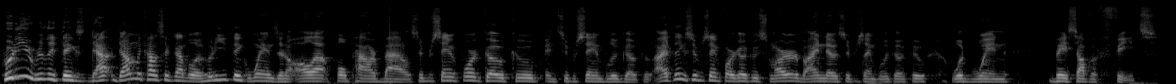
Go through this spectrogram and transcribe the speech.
who do you really think's down down in the comment section down below? Who do you think wins in an all out full power battle? Super Saiyan 4 Goku and Super Saiyan Blue Goku. I think Super Saiyan 4 Goku's smarter, but I know Super Saiyan Blue Goku would win based off of feats.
